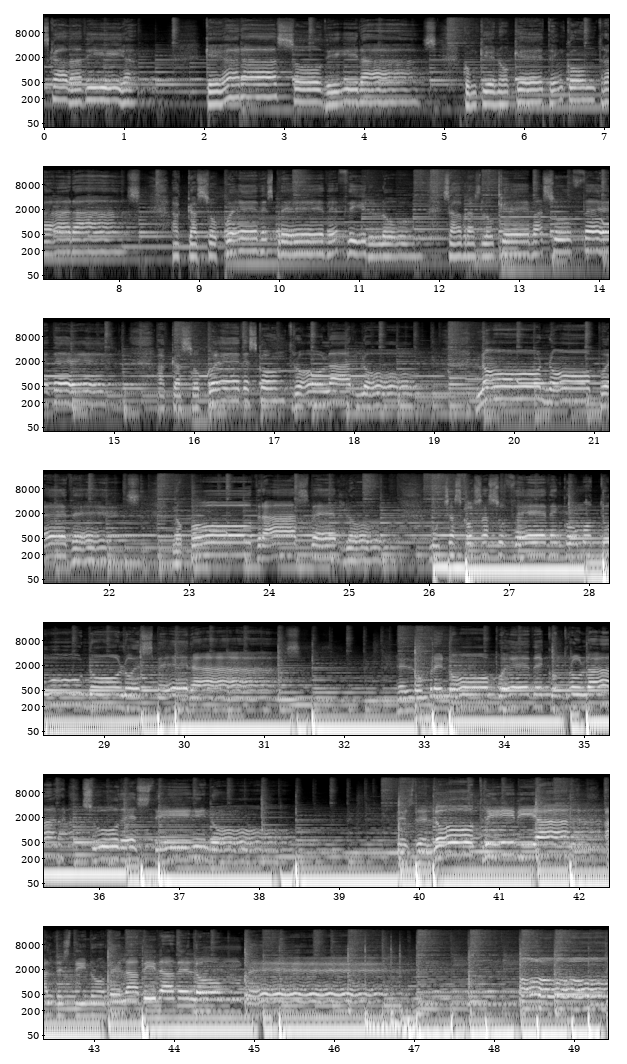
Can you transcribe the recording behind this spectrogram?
cada día, ¿qué harás o dirás? ¿Con quién o qué te encontrarás? ¿Acaso puedes predecirlo? ¿Sabrás lo que va a suceder? ¿Acaso puedes controlarlo? No, no puedes, no podrás verlo. Muchas cosas suceden como tú no lo esperas. No puede controlar su destino. Desde lo trivial al destino de la vida del hombre. Oh,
